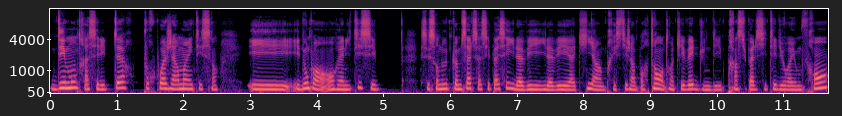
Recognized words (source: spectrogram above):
démontre à ses lecteurs pourquoi Germain était saint. Et, donc, en, réalité, c'est c'est sans doute comme ça que ça s'est passé. Il avait, il avait acquis un prestige important en tant qu'évêque d'une des principales cités du royaume franc.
